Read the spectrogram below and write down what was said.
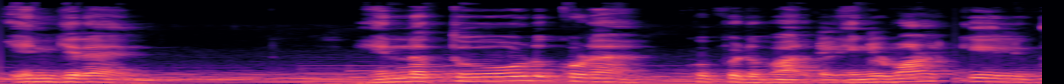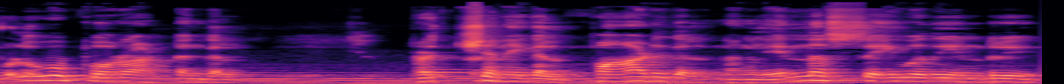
என்கிற எண்ணத்தோடு கூட கூப்பிடுவார்கள். எங்கள் வாழ்க்கையில் இவ்வளவு போராட்டங்கள் பிரச்சனைகள் பாடுகள் நாங்கள் என்ன செய்வது என்று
